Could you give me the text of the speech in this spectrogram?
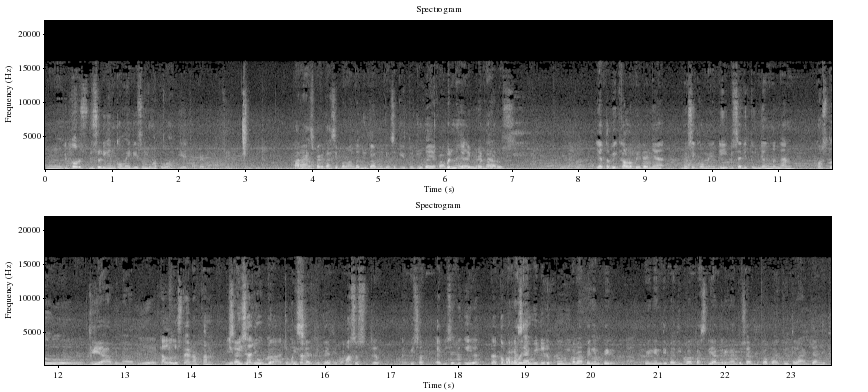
Hmm. itu harus diselingin komedi semua tuh wah gitu capek banget sih Karena ekspektasi penonton juga mungkin segitu juga ya Pak. Bener, Jadi mereka bener. harus ya tapi kalau bedanya musik komedi bisa ditunjang dengan kostum Iya benar. iya kalau lu stand up kan Bisa ya bisa juga. juga, cuman Bisa kan juga sih Pak. masuk setiap episode eh bisa juga ya datang pakai baju Winnie the Pooh gitu. Pernah pengen pengen, pengen tiba-tiba pas di angkringan tuh saya buka baju telanjang gitu.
